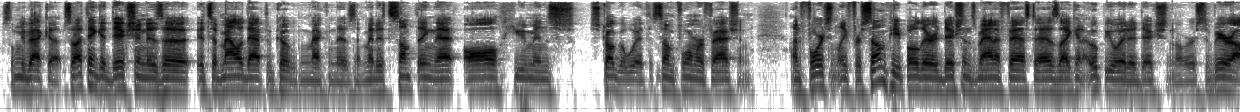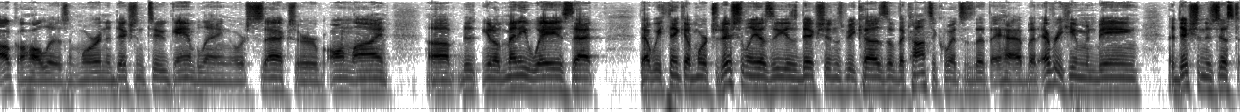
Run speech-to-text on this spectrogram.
So let me back up. So I think addiction is a it's a maladaptive coping mechanism, and it's something that all humans struggle with in some form or fashion. Unfortunately, for some people, their addictions manifest as like an opioid addiction or severe alcoholism or an addiction to gambling or sex or online. Uh, you know, many ways that that we think of more traditionally as these addictions because of the consequences that they have. But every human being, addiction is just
